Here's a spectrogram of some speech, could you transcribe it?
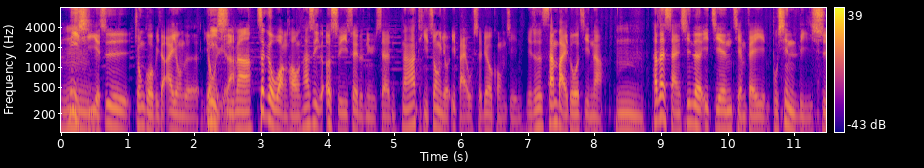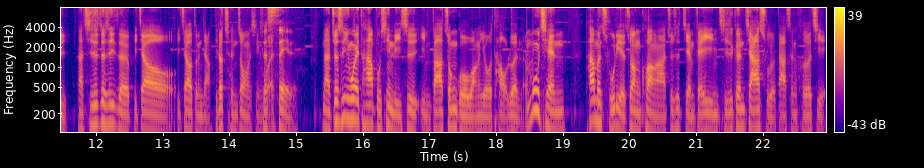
嗯、逆袭也是中国比较爱用的用语啦。吗？这个网红她是一个二十一岁的女生，那她体重有一百五十六公斤，也就是三百多斤呐、啊，嗯，她在陕西的一间减肥营不幸离世，那其实这是一个比较比较怎么讲，比较沉重的新闻，那就是因为她不幸离世，引发中国网友讨论了，目前。他们处理的状况啊，就是减肥营其实跟家属有达成和解。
